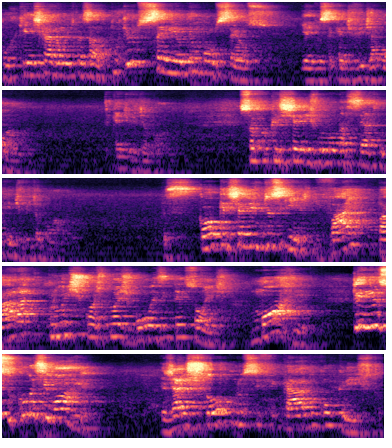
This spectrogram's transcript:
Por que escravo é muito pesado? Porque eu não sei, eu tenho um bom senso. E aí você quer dividir a bola. Você quer dividir a bola. Só que o cristianismo não dá certo com quem divide a bola. Qual o cristianismo diz o seguinte: vai para a cruz com as tuas boas intenções. Morre. Que isso? Como assim morre? Eu já estou crucificado com Cristo.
